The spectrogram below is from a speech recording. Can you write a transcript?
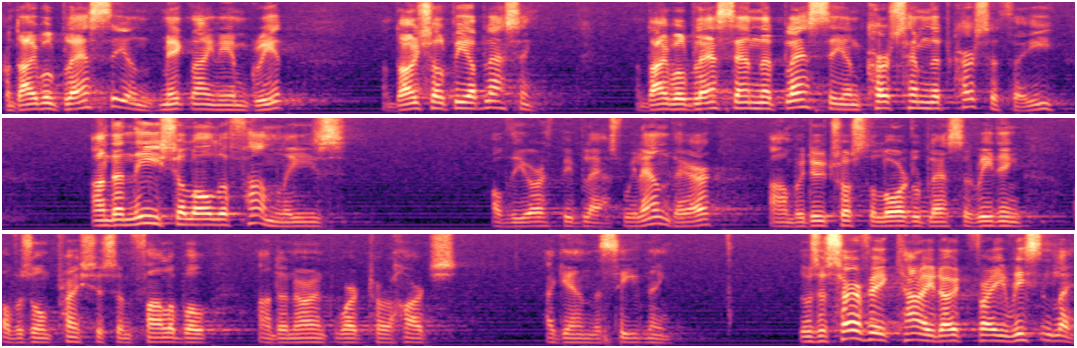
and I will bless thee and make thy name great, and thou shalt be a blessing. And I will bless them that bless thee, and curse him that curseth thee. And in thee shall all the families of the earth be blessed. We'll end there, and we do trust the Lord will bless the reading of his own precious, infallible, and inerrant word to our hearts again this evening. There was a survey carried out very recently.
